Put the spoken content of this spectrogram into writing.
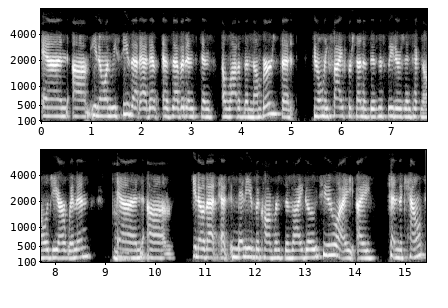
And, um, you know, and we see that as evidenced in a lot of the numbers that you know, only 5% of business leaders in technology are women. Mm-hmm. And, um, you know, that at many of the conferences I go to, I, I tend to count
